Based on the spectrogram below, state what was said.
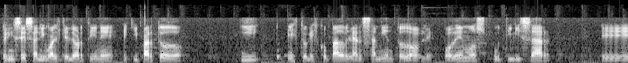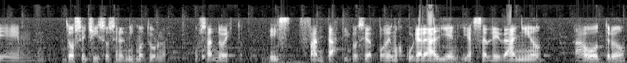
Princesa, al igual que Lord, tiene equipar todo. Y esto que es copado, lanzamiento doble. Podemos utilizar eh, dos hechizos en el mismo turno usando esto. Es fantástico, o sea, podemos curar a alguien y hacerle daño a otro,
